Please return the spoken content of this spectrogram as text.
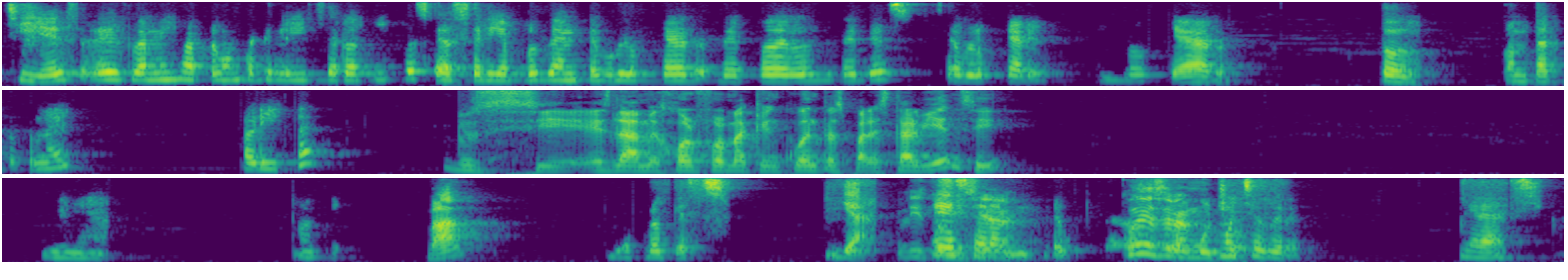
Sí, es, es, la misma pregunta que le hice ratito, o sea, sería prudente bloquear de todas las redes, o sea, bloquear, bloquear todo contacto con él, ahorita. Pues sí, es la mejor forma que encuentras para estar bien, sí. Ya, ok. ¿Va? Yo creo que sí. Ya, Listo, esa era mi pregunta. Cuídense mucho. Muchas gracias. Gracias.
